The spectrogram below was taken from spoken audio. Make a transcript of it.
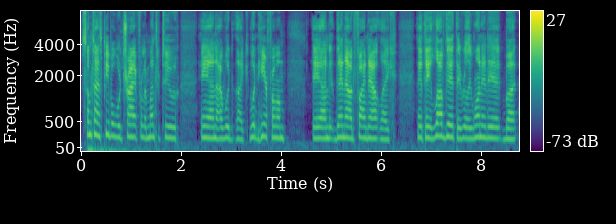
sometimes people would try it for a month or two, and I would like wouldn't hear from them, and then I would find out like that they loved it, they really wanted it, but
